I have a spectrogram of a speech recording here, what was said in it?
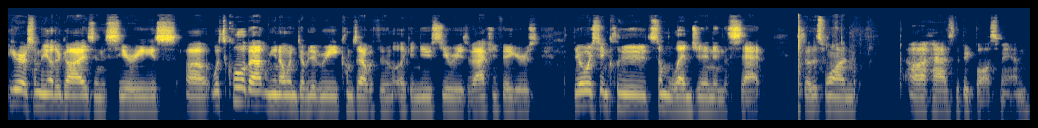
here are some of the other guys in the series. Uh, what's cool about you know when WWE comes out with a, like a new series of action figures, they always include some legend in the set. So this one uh, has the Big Boss Man.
